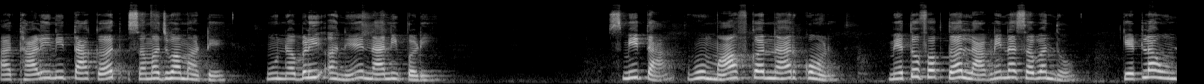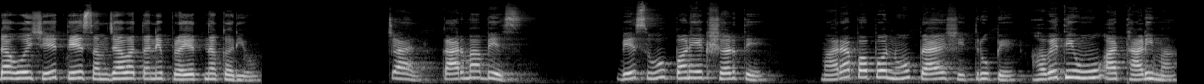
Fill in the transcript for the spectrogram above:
આ થાળીની તાકાત સમજવા માટે હું નબળી અને નાની પડી. સ્મિતા, હું માફ કરનાર કોણ? મેં તો ફક્ત લાગણીના સંબંધો. કેટલા ઊંડા હોય છે તે સમજાવવા તને પ્રયત્ન કર્યો. ચાલ, કારમાં બેસ. બેસવું પણ એક શરતે. મારા પપ્પાનું પ્રાયશ્ચિત રૂપે હવેથી હું આ થાળીમાં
